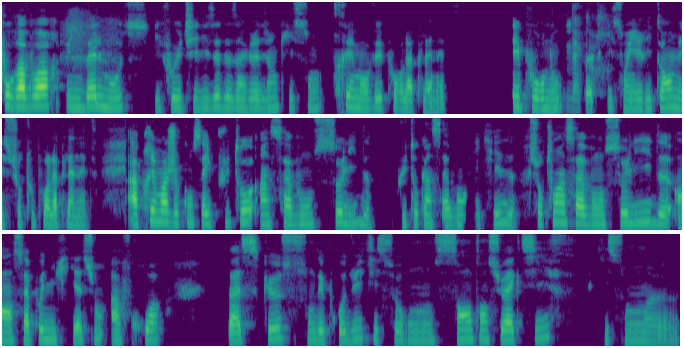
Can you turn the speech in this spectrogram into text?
pour avoir une belle mousse, il faut utiliser des ingrédients qui sont très mauvais pour la planète et pour nous, parce qu'ils sont irritants, mais surtout pour la planète. Après, moi, je conseille plutôt un savon solide plutôt qu'un savon liquide. Surtout un savon solide en saponification à froid parce que ce sont des produits qui seront sans tensioactifs, qui sont,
